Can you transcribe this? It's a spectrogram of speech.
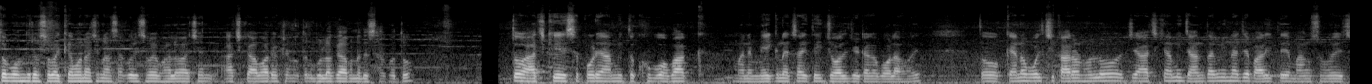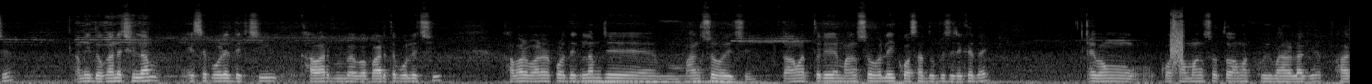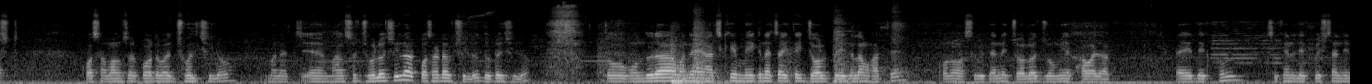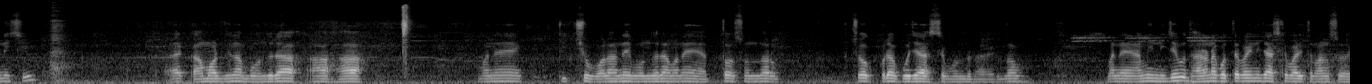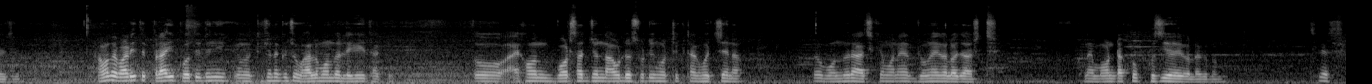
তো বন্ধুরা, সবাই কেমন আছেন? আশা করি সবাই ভালো আছেন। আজকে আবার একটা নতুন ব্লগে আপনাদের স্বাগত। তো আজকে এসে পড়ে আমি তো খুব অবাক মানে মেঘ না চাইতেই জল যেটাকে বলা হয়। তো কেন বলছি কারণ হলো যে আজকে আমি জানতামই না যে বাড়িতে মাংস হয়েছে। আমি দোকানে ছিলাম, এসে পড়ে দেখছি, খাবার বাড়িতে বলেছি। খাবার বাড়ার পর দেখলাম যে মাংস হয়েছে। তো আমার তো মাংস হলেই কষা দু পিস রেখে দেয়। এবং কষা মাংস তো আমার খুবই ভালো লাগে। ফার্স্ট কষা মাংসর পর আবার ঝোল ছিল। মানে এ, মাংসের ঝোলও ছিল আর কষাটাও ছিল দুটোই ছিল। তো বন্ধুরা মানে আজকে মেঘ না চাইতেই জল পেয়ে গেলাম হাতে। কোনো অসুবিধা নেই চলো জমিয়ে খাওয়া যাক। এই দেখুন চিকেন লেগ পিসটা নিয়ে নিচ্ছি। আর কামড় দিলাম বন্ধুরা আহা। মানে কিচ্ছু বলার নেই বন্ধুরা মানে এত সুন্দর চোখ পুরো বুঝে আসছে বন্ধুরা একদম। মানে আমি নিজেও ধারণা করতে পারিনি যে আজকে বাড়িতে মাংস হয়েছে। আমাদের বাড়িতে প্রায় প্রতিদিনই কিছু না কিছু ভালো মন্দ লেগেই থাকে। তো এখন বর্ষার জন্য আউটডোর শুটিংও ঠিকঠাক হচ্ছে না। তো বন্ধুরা, আজকে মানে জমে গেল জাস্ট মানে মনটা খুব খুশি হয়ে গেল একদম। ঠিক আছে?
